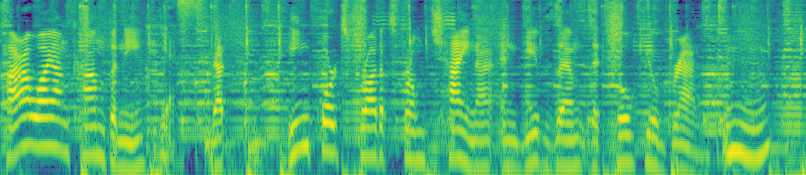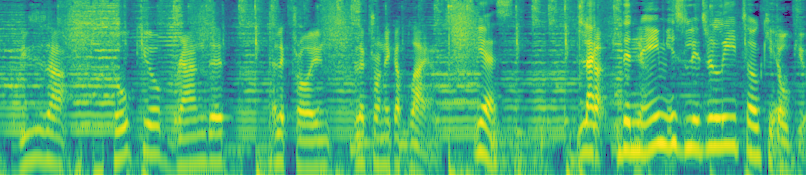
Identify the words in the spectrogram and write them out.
Paraguayan company Yes. that imports products from China and gives them the Tokyo brand. Ujú. This is a Tokyo branded electronic electronic appliance. Yes. Like That- the yeah. name is literally Tokyo. Tokyo.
